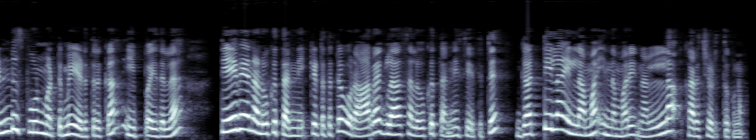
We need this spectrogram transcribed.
ரெண்டு ஸ்பூன் மட்டுமே எடுத்திருக்கேன். இப்போ இதில் தேவையான அளவுக்கு தண்ணி கிட்டத்தட்ட ஒரு அரை கிளாஸ் அளவுக்கு தண்ணி சேர்த்துட்டு கட்டிலாம் இல்லாமல் இந்த மாதிரி நல்லா கரைச்சி எடுத்துக்கணும்.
